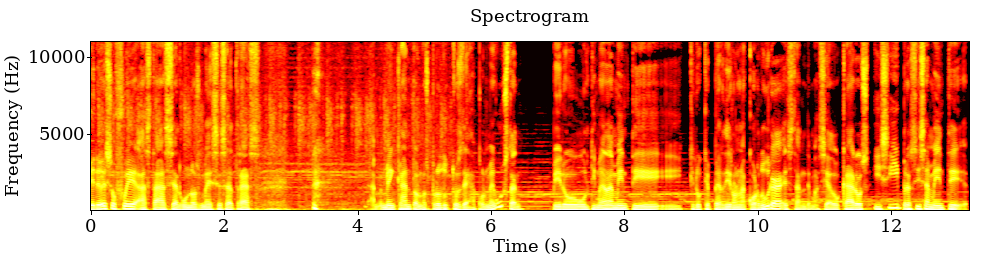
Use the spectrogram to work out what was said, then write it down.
Pero eso fue hasta hace algunos meses atrás. me encantan los productos de Apple, me gustan. Pero últimamente eh, creo que perdieron la cordura, están demasiado caros. Y sí, precisamente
